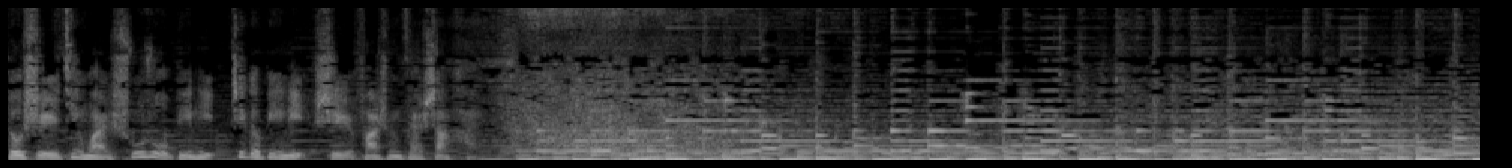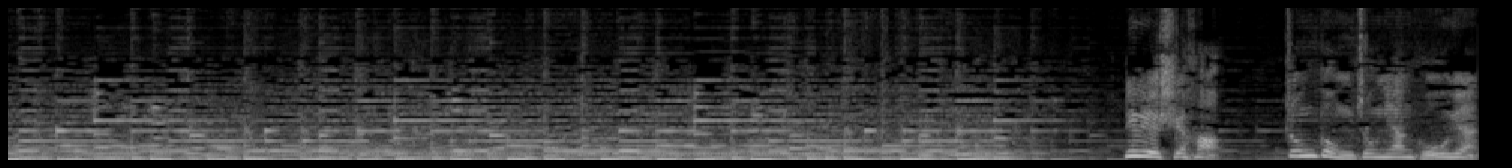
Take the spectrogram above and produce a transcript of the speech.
都是境外输入病例。这个病例是发生在上海。六月十号。中共中央、国务院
